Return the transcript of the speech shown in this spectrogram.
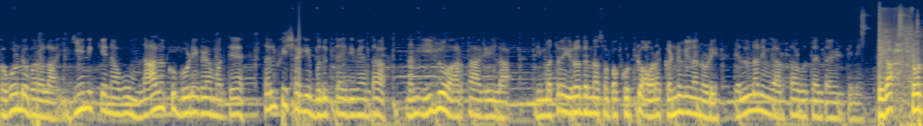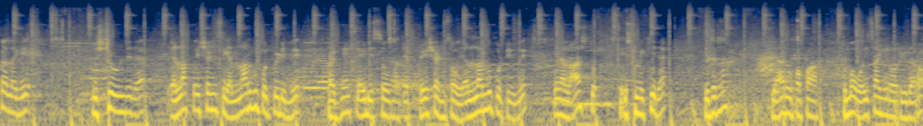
ತಗೊಂಡು ಬರಲ್ಲ. ಏನಕ್ಕೆ ನಾವು ನಾಲ್ಕು ಗೋಡೆಗಳ ಮಧ್ಯೆ ಸೆಲ್ಫಿಶ್ ಆಗಿ ಬದುಕ್ತಾ ಇದ್ದೀವಿ ಅಂತ ನನಗೆ ಈಗಲೂ ಅರ್ಥ ಆಗಲಿಲ್ಲ. ನಿಮ್ಮ ಹತ್ರ ಇರೋದನ್ನ ಸ್ವಲ್ಪ ಕೊಟ್ಟು ಅವರ ಕಣ್ಣುಗಳನ್ನ ನೋಡಿ. ಎಲ್ಲ ನಿಮ್ಗೆ ಅರ್ಥ ಆಗುತ್ತೆ ಅಂತ ಹೇಳ್ತೀನಿ. ಈಗ ಟೋಟಲ್ ಆಗಿ ಇಷ್ಟು ಉಳಿದಿದೆ. ಎಲ್ಲ ಪೇಷಂಟ್ಸ್ ಎಲ್ಲರಿಗೂ ಕೊಟ್ಬಿಟ್ಟಿದ್ವಿ. ಪ್ರೆಗ್ನೆಂಟ್ ಲೇಡೀಸು ಮತ್ತು ಪೇಷಂಟ್ಸು ಎಲ್ಲರಿಗೂ ಕೊಟ್ಟಿದ್ವಿ. ಇನ್ನು ಲಾಸ್ಟು ಇಷ್ಟು ಮಿಕ್ಕಿದೆ. ಇದನ್ನು ಯಾರು ಪಾಪ ತುಂಬ ವಯಸ್ಸಾಗಿರೋರು ಇದ್ದಾರೋ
